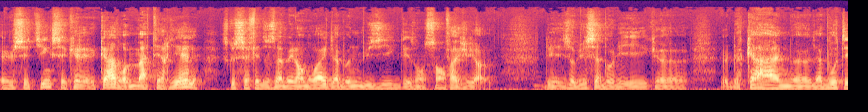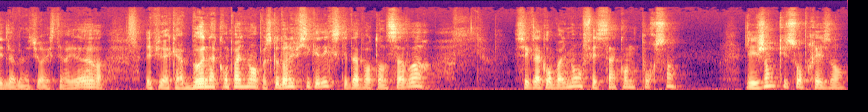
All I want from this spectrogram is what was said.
Et le setting, c'est quel est le cadre matériel Est-ce que ça fait dans un bel endroit avec de la bonne musique, des encens, enfin, des objets symboliques, euh, le calme, la beauté de la nature extérieure, et puis avec un bon accompagnement. Parce que dans les psychédéliques, ce qui est important de savoir, c'est que l'accompagnement fait 50%. Les gens qui sont présents,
